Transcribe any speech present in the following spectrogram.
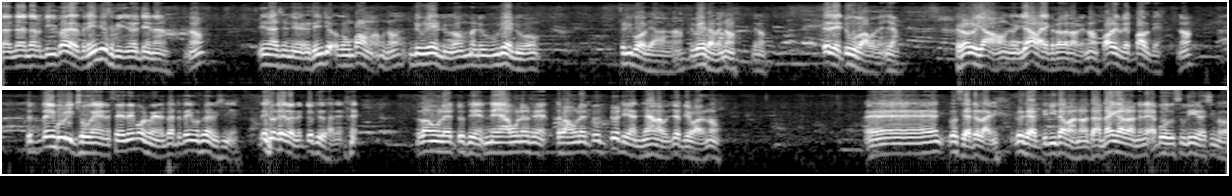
ဒါဒါဒီဘက်ကသတင်းကျုပ်ဆိုပြီးကျွန်တော်တင်တာနော်တင်တာရှင်နေသတင်းကျုပ်အကုန်ပေါက်မှာဟုတ်နော်လူတဲ့လူရောမလူဘူးတဲ့လူရောဖရီပေါ့ဗျာဒီဘက်ဒါပဲနော်ကျွန်တော်တက်တက်တူပါပါဗျာကြောလို့ရအောင်ရပါတယ်ကြောတော့လေနော်ပေါက်တယ်လေပေါက်တယ်နော်သိန်းဘူးတွေထိုးရင်10သိန်းဘူးထိုးရင်တသိန်းဘူးထိုးရင်ရှိရင်သိန်းဘူးထိုးတယ်လည်းတွတ်ဖြစ်တာလေတထောင်လည်းတွတ်ဖြစ်200ဘူးလည်းတွတ်တထောင်လည်းတွတ်တွတ်တယ်ညာလာကြက်ပြောပါတော့နော် အဲကိုဆရာတက်လာပြီကိုဆရာတီတီတက်ပါနော်ဒါတိုက်ကတော့နည်းနည်းအပိုစုလေးတော့ရှိမှာ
